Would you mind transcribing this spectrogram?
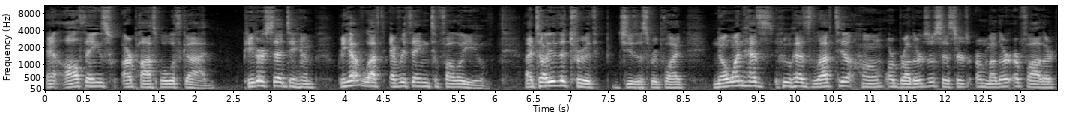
And all things are possible with God. Peter said to him, We have left everything to follow you. I tell you the truth, Jesus replied. No one has who has left home or brothers or sisters or mother or father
